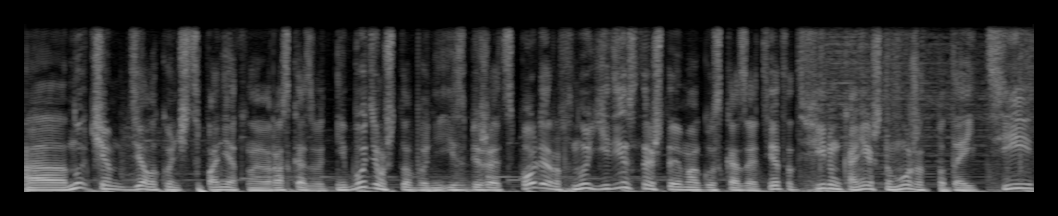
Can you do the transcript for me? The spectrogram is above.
А, Ну, чем дело кончится, понятно, рассказывать не будем, чтобы не избежать спойлеров. Ну, единственное, что я могу сказать, этот фильм, конечно, может подойти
